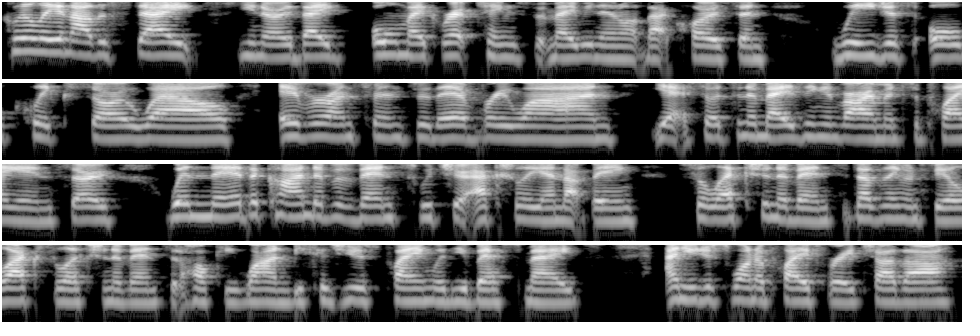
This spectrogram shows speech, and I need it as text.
clearly in other states, you know, they all make rep teams, but maybe they're not that close. And we just all click so well. Everyone's friends with everyone. Yeah, so it's an amazing environment to play in. So when they're the kind of events which actually end up being selection events, it doesn't even feel like selection events at Hockey One because you're just playing with your best mates and you just want to play for each other.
